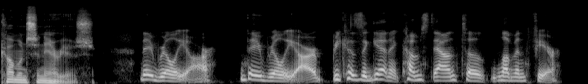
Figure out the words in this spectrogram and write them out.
common scenarios? They really are. They really are. Because again, it comes down to love and fear.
